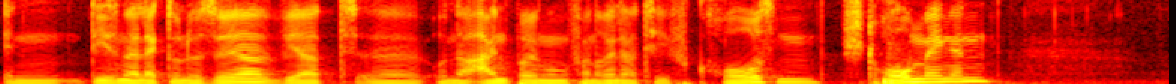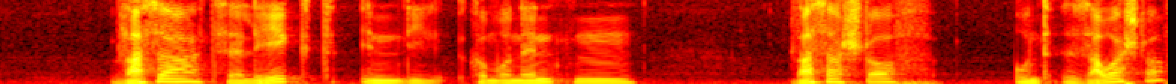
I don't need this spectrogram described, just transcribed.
In diesem Elektrolyseur wird äh, unter Einbringung von relativ großen Strommengen Wasser zerlegt in die Komponenten Wasserstoff und Sauerstoff.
